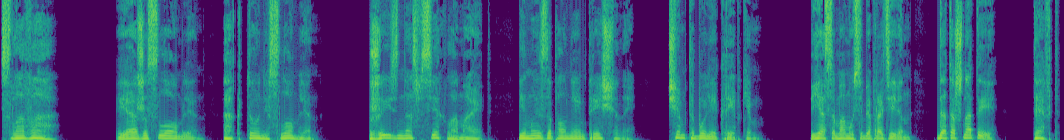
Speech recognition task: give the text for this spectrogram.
«Слова. Я же сломлен. А кто не сломлен? Жизнь нас всех ломает, и мы заполняем трещины чем-то более крепким. Я самому себе противен. До тошноты. Тефт,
